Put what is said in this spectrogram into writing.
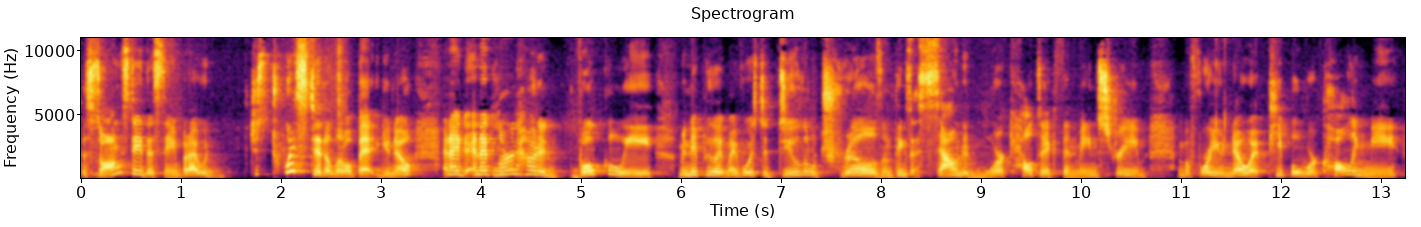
The song stayed the same, but I would just twist it a little bit, you know? And I'd, and I'd learn how to vocally manipulate my voice to do little trills and things that sounded more Celtic than mainstream. And before you know it, people were calling me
